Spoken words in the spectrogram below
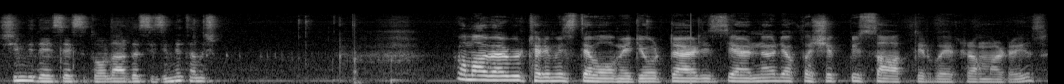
şimdi DS Store'larda sizinle tanış... Ama haber bültenimiz devam ediyor değerli izleyenler. Yaklaşık bir saattir bu ekranlardayız.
